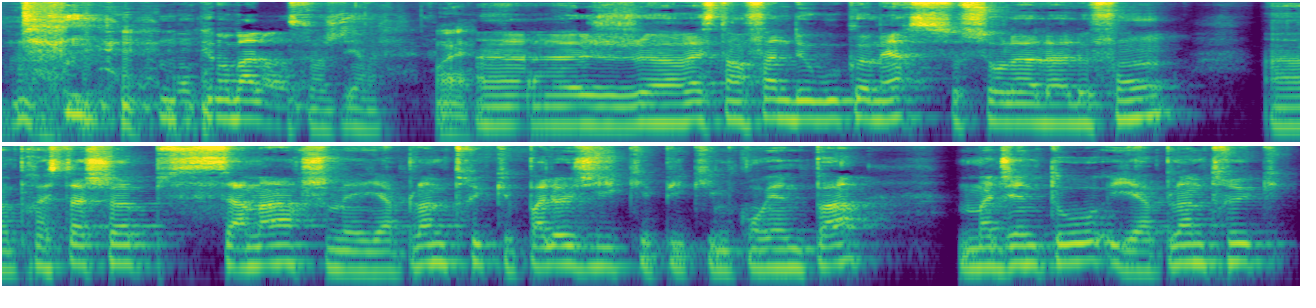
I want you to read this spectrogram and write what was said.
monter en balance, hein, je dirais. Ouais. Euh, je reste un fan de WooCommerce sur le, le, le fond. Euh, PrestaShop, ça marche, mais il y a plein de trucs pas logiques et puis qui me conviennent pas. Magento, il y a plein de trucs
